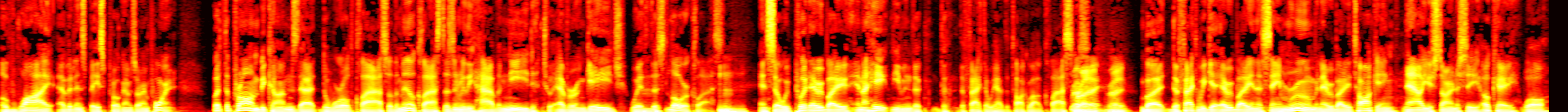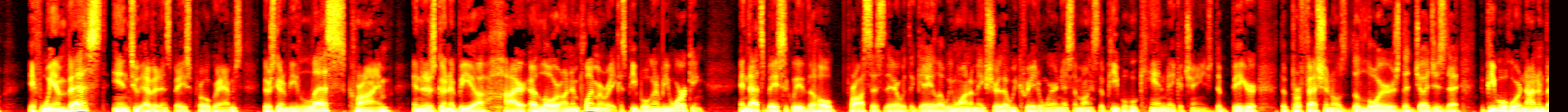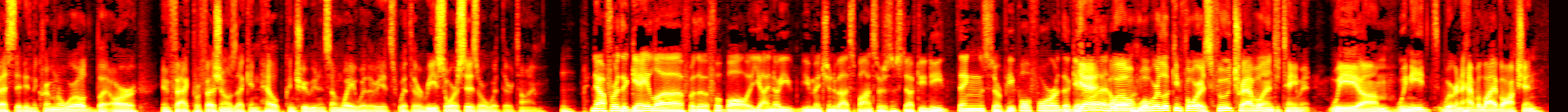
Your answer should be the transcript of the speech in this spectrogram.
of why evidence based programs are important. But the problem becomes that the world class or the middle class doesn't really have a need to ever engage with mm-hmm. this lower class. Mm-hmm. And so we put everybody, and I hate even the, the, the fact that we have to talk about classes. Right, right. But the fact that we get everybody in the same room and everybody talking, now you're starting to see, okay, well, if we invest into evidence based programs, there's going to be less crime and there's going to be a higher, a lower unemployment rate because people are going to be working. And that's basically the whole process there with the gala. We want to make sure that we create awareness amongst the people who can make a change, the bigger, the professionals, the lawyers, the judges, that the people who are not invested in the criminal world, but are in fact professionals that can help contribute in some way, whether it's with their resources or with their time. Now, for the gala for the football, yeah, I know you, you mentioned about sponsors and stuff. Do you need things or people for the gala yeah, well, all? what we're looking for is food, travel, entertainment. We um we need we're going to have a live auction.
